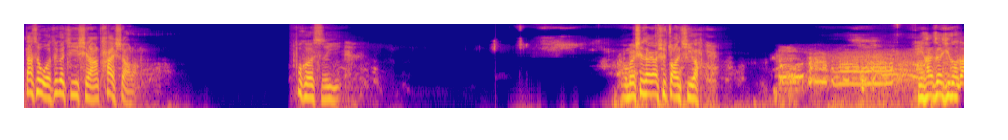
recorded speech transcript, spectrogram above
但是我这个鸡显然太小了，不合时宜。我们现在要去装机了。你看这鸡多大？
